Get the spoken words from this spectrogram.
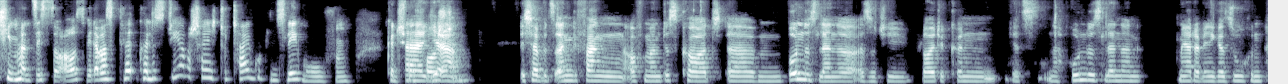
die man sich so auswählt. Aber das könntest du ja wahrscheinlich total gut ins Leben rufen. Könnte ich mir äh, vorstellen. Ja. Ich habe jetzt angefangen auf meinem Discord ähm, Bundesländer, also die Leute können jetzt nach Bundesländern mehr oder weniger suchen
